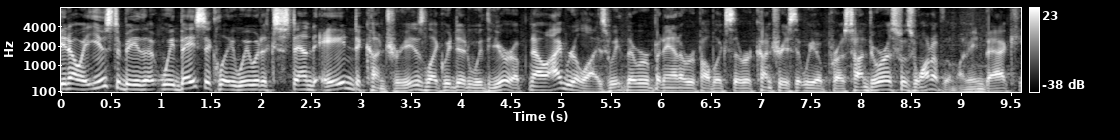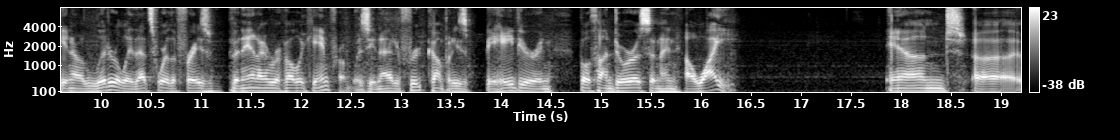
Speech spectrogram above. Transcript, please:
you know, it used to be that we basically we would extend aid to countries like we did with Europe. Now I realize we, there were banana republics, there were countries that we oppressed. Honduras was one of them. I mean, back you know, literally that's where the phrase banana republic came from was United Fruit Company's behavior in both Honduras and in Hawaii. And uh,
